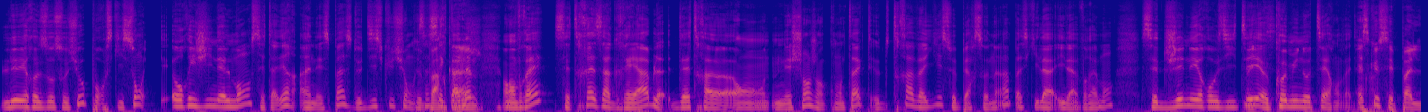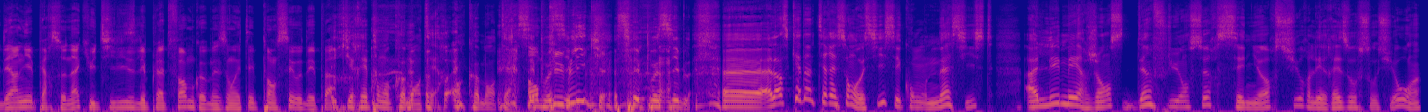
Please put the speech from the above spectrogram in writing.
les réseaux sociaux pour ce qu'ils sont originellement, c'est-à-dire un espace de discussion. ça c'est quand même, en vrai, c'est très agréable d'être euh, en échange, en contact, de travailler ce persona parce qu'il a, il a vraiment cette générosité euh, communautaire, on va dire. Est-ce que c'est pas le dernier persona qui utilise les plateformes comme elles ont été pensées au départ? Qui répond en commentaire. En commentaire. En public. C'est possible. Euh, alors, ce qui est intéressant aussi, c'est qu'on assiste à l'émergence d'influenceurs seniors sur les réseaux sociaux. Hein.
